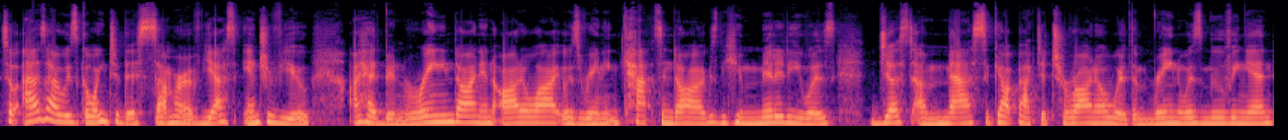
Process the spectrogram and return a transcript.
So, as I was going to this Summer of Yes interview, I had been rained on in Ottawa. It was raining cats and dogs. The humidity was just a mess. I got back to Toronto where the rain was moving in,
